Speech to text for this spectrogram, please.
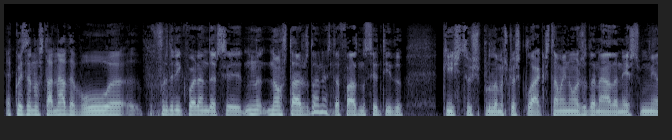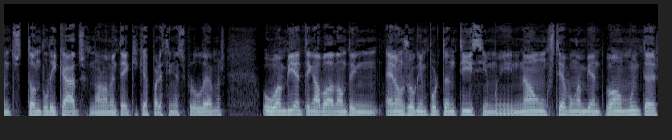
A coisa não está nada boa. Frederico Varandas eh, não está a ajudar nesta fase no sentido que isto, os problemas com as claques também não ajuda nada nestes momentos tão delicados, que normalmente é aqui que aparecem esses problemas. O ambiente em Albalade ontem era um jogo importantíssimo e não esteve um ambiente bom, muitas,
